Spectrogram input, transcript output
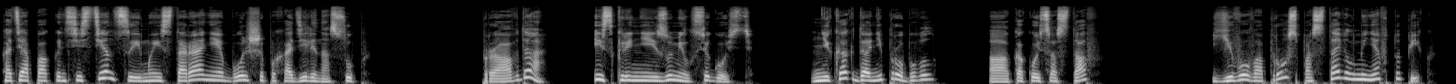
Хотя по консистенции мои старания больше походили на суп. «Правда?» — искренне изумился гость. «Никогда не пробовал. А какой состав?» Его вопрос поставил меня в тупик.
